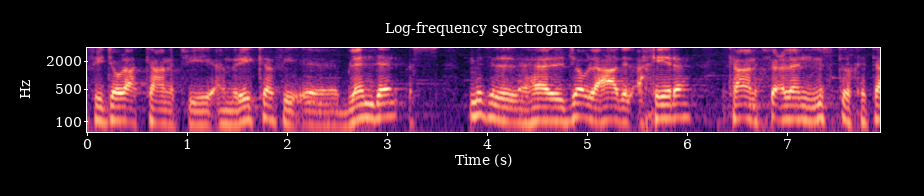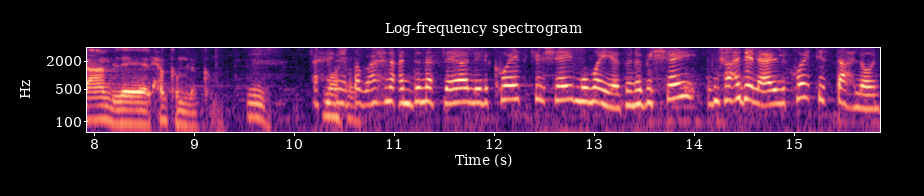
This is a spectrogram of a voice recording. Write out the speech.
في جولات كانت في أمريكا في آه، بلندن بس مثل هالجولة هذه الأخيرة كانت فعلا مسك الختام للحكم لكم. الحين طبعا إحنا عندنا في ليالي الكويت كل شيء مميز ونبي الشيء مشاهدين ليالي الكويت يستاهلون.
